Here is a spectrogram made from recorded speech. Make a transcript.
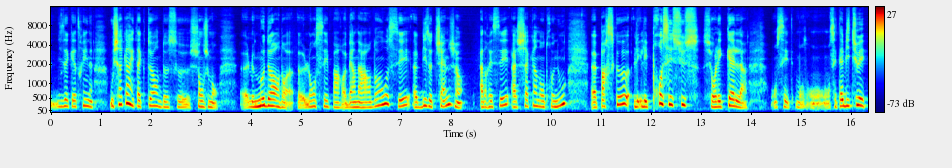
disait Catherine, où chacun est acteur de ce changement. Euh, le mot d'ordre euh, lancé par Bernard Arnault, c'est euh, Be the Change adressé à chacun d'entre nous, parce que les, processus sur lesquels on s'est habitué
